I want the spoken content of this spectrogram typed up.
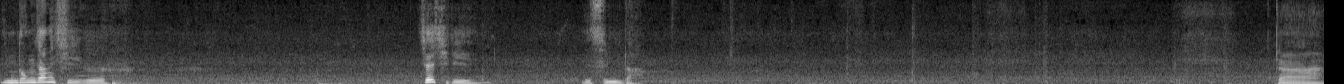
인동장시 그 제실이 있습니다. 자,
